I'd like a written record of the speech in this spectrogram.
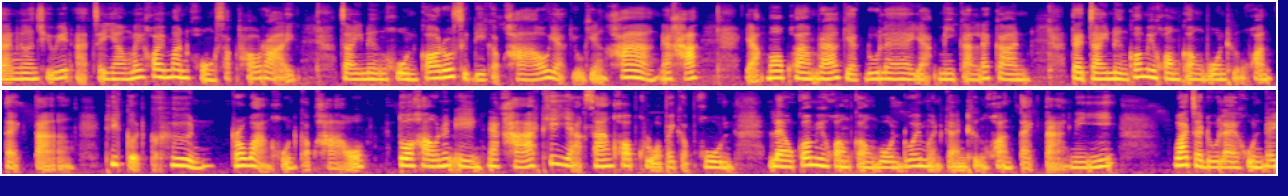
การเงินชีวิตอาจจะยังไม่ค่อยมั่นคงสักเท่าไหร่ ใจหนึ่งคุณก็รู้สึกดีกับเขา อยากอยู่เคียงข้างนะคะ อยากมอบความรัก อยากดูแล อยากมีกันและกัน แต่ใจหนึ่งก็มีความกังวลถึงความแตกต่างที่เกิดขึ้นระหว่างคุณกับเขาตัวเขานั่นเองนะคะที่อยากสร้างครอบครัวไปกับคุณ แล้วก็มีความกังวลด้วยเหมือนกันถึงความแตกต่างนี้ ว่าจะดูแลคุณได้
